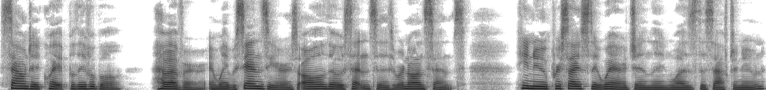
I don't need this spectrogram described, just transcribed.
sounded quite believable. However, in Wei Wuxian's ears, all those sentences were nonsense. He knew precisely where Jin Ling was this afternoon.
